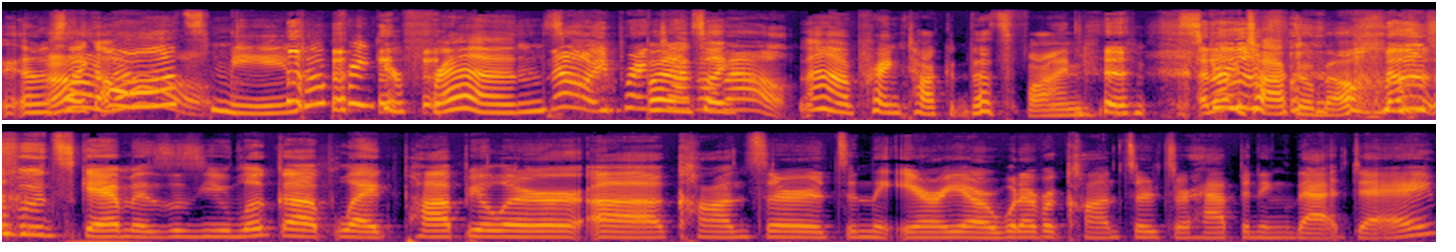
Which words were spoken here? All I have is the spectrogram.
And it's Oh, like, oh, no. that's mean. Don't prank your friends. no, you prank but Taco it's like, Bell. no, prank Taco. That's fine. Another- Taco Bell. Another food scam is is you look up like popular uh, concerts in the area or whatever concerts are happening that day,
